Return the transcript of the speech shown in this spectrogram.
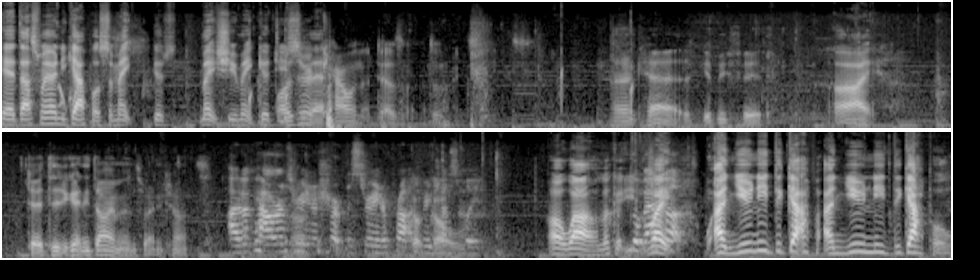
yeah, that's my only gapple, so make good, make sure you make good Why use is of there a cow in the desert? doesn't make sense. I don't care. Just give me food. Alright. Did, did you get any diamonds by any chance? I have a power and a sharp the and a prop Got three chest plate. Oh, wow, look at you. Go Wait, up. and you need the gap, and you need the gapple.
